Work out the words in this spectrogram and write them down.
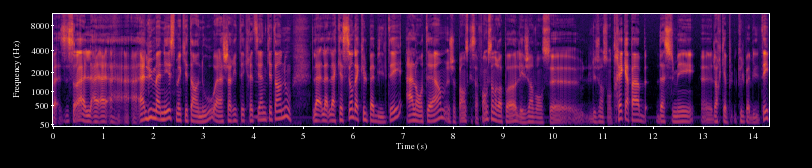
ben, c'est ça, à, à- à- à- à l'humanisme qui est en nous, à la charité chrétienne qui est en nous. La, la- la question de la culpabilité, à long terme, je pense que ça ne fonctionnera pas. Les gens, vont se, les gens sont très capables d'assumer euh, leur culpabilité.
